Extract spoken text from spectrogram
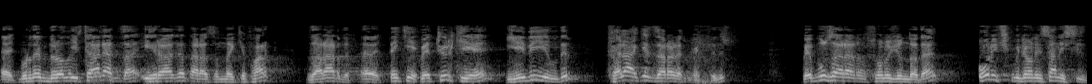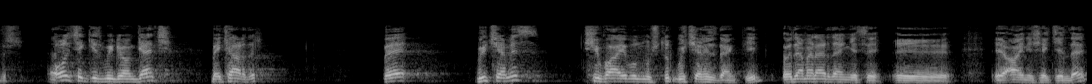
Evet burada bir duralım. İthalatla ihracat arasındaki fark zarardır. Evet peki Ve Türkiye 7 yıldır felaket zarar etmektedir. Ve bu zararın sonucunda da 13 milyon insan işsizdir. 18 milyon genç bekardır. Ve bütçemiz şifayı bulmuştur. Bütçeniz denk değil. Ödemeler dengesi e, e, aynı şekilde.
